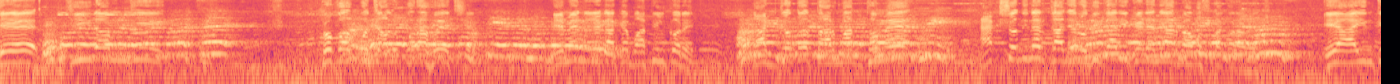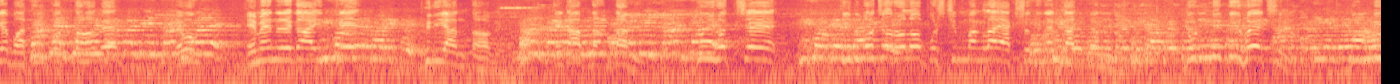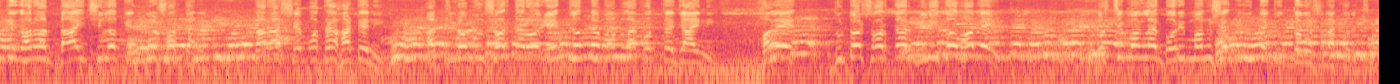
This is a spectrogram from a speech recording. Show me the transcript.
যে শ্রীরামজি প্রকল্প চালু করা হয়েছে এমএন রেগাকে বাতিল করে কার্যত তার মাধ্যমে একশো দিনের কাজের অধিকারই কেড়ে নেওয়ার ব্যবস্থা করা হয়েছে। এ আইনকে বাতিল করতে হবে এবং এমএন রেগা আইনকে ফিরিয়ে আনতে হবে। এটা দাবি। দুই হচ্ছে, তিন বছর হলো পশ্চিমবাংলায় একশো দিনের কাজ বন্ধ। দুর্নীতি হয়েছিল। দুর্নীতি ধরার দায় ছিল কেন্দ্রীয় সরকারের। তারা সে পথে হাঁটেনি। আর তৃণমূল সরকারও এর জন্য মামলা করতে যায়নি। ফলে দুটো সরকার মিলিতভাবে পশ্চিমবাংলার গরিব মানুষের বিরুদ্ধে যুদ্ধ ঘোষণা করেছে।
